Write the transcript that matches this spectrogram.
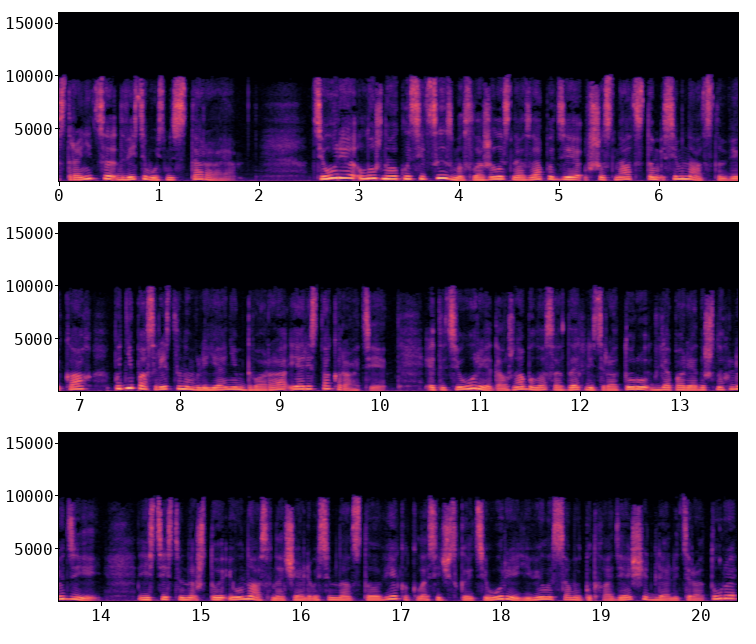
страница 282. Теория ложного классицизма сложилась на Западе в XVI-XVII веках под непосредственным влиянием двора и аристократии. Эта теория должна была создать литературу для порядочных людей. Естественно, что и у нас в начале XVIII века классическая теория явилась самой подходящей для литературы,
